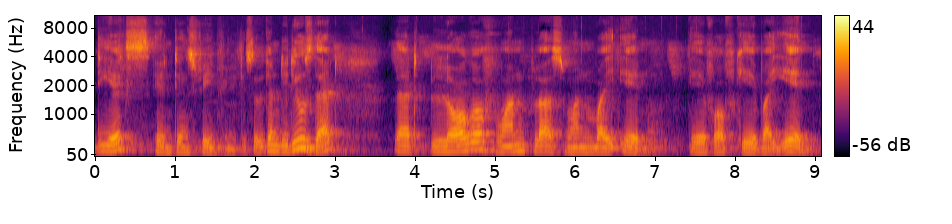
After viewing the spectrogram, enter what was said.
dx n tends to infinity. So we can deduce that that log of 1 plus 1 by n f of k by n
